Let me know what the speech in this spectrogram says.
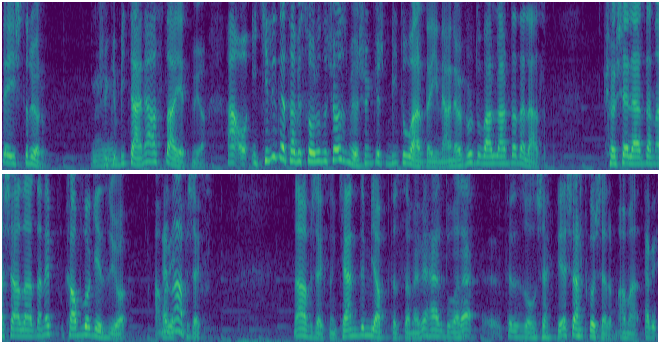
değiştiriyorum. Çünkü bir tane asla yetmiyor. Ha o ikili de tabii sorunu çözmüyor. Çünkü bir duvarda yine hani öbür duvarlarda da lazım. Köşelerden aşağılardan hep kablo geziyor. Ama Evet. ne yapacaksın? Ne yapacaksın? Kendim yaptırsam evi her duvara e, priz olacak diye şart koşarım. Ama Tabii.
